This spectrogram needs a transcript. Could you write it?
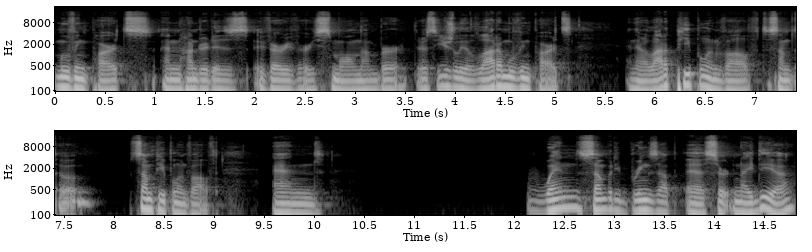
moving parts, and hundred is a very very small number. There's usually a lot of moving parts, and there are a lot of people involved. Some some people involved, and when somebody brings up a certain idea,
